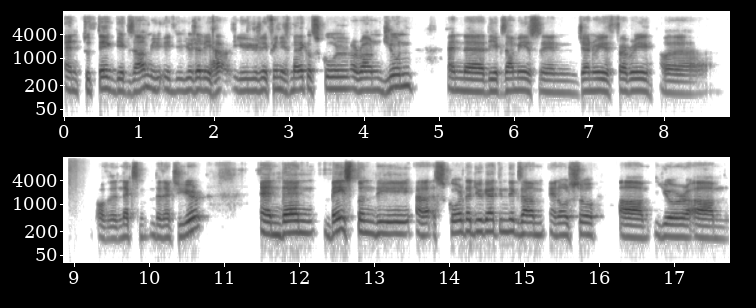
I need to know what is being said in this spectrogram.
and to take the exam. You, usually you usually finish medical school around June, and uh, the exam is in January, February uh, of the next the next year. And then based on the uh, score that you get in the exam and also um, your, um,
